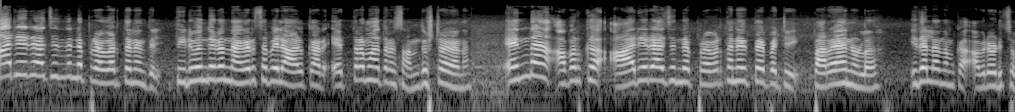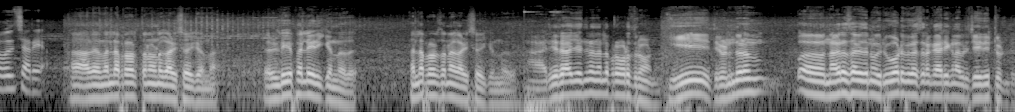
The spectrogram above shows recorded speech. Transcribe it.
ആര്യരാജേന്ദ്രന്റെ പ്രവർത്തനത്തിൽ തിരുവനന്തപുരം നഗരസഭയിലെ ആൾക്കാർ എത്രമാത്രം സന്തുഷ്ടരാണ്? എന്താണ് അവർക്ക് ആര്യരാജന്റെ രാജേന്ദ്രന്റെ പ്രവർത്തനത്തെ പറ്റി പറയാനുള്ളത്? ഇതെല്ലാം നമുക്ക് അവരോട് ചോദിച്ചറിയാം. അതെ നല്ല പ്രവർത്തനമാണ് കാഴ്ചവെക്കുന്നത്. എൽ ഡി എഫ് അല്ലേ ഇരിക്കുന്നത്? നല്ല പ്രവർത്തനമാണ് കാഴ്ചവെക്കുന്നത്. ആര്യരാജേന്ദ്രൻ നല്ല പ്രവർത്തനമാണ്. ഈ തിരുവനന്തപുരം നഗരസഭയിൽ തന്നെ ഒരുപാട് വികസന കാര്യങ്ങൾ അവർ ചെയ്തിട്ടുണ്ട്.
